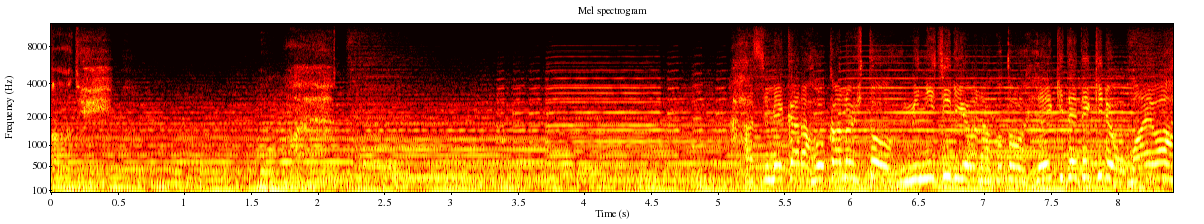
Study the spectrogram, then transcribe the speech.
アディお前。初めから他の人を踏みにじるようなことを平気でできるお前は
